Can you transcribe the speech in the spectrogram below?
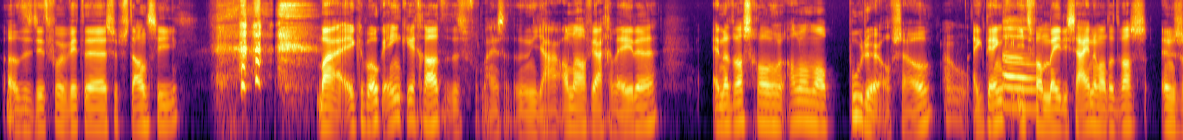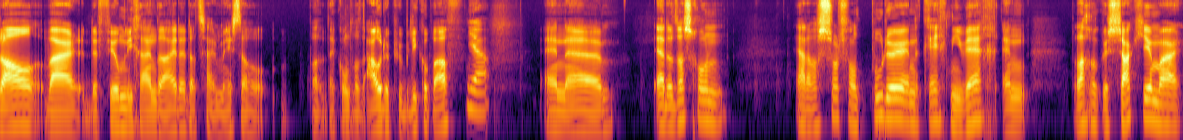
wat is dit voor witte substantie? maar ik heb ook één keer gehad, dus volgens mij is dat een jaar, anderhalf jaar geleden. En dat was gewoon allemaal poeder of zo. Oh, Ik denk Oh. iets van medicijnen, want het was een zaal waar de filmliga aan draaide. Dat zijn meestal, wat, daar komt wat ouder publiek op af. Ja. En ehm, ja, dat was gewoon, ja, dat was een soort van poeder en dat kreeg ik niet weg. En er lag ook een zakje, maar,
